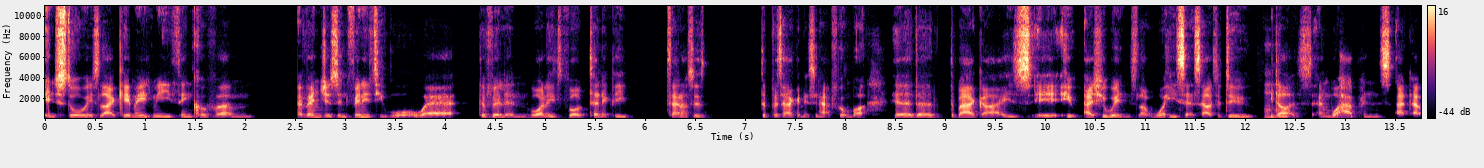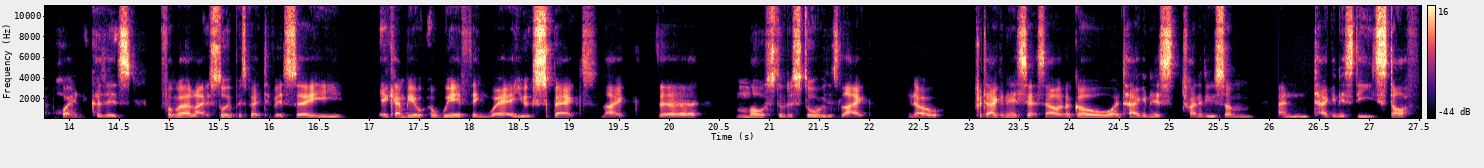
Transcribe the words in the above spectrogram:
in stories. Like it made me think of um, Avengers: Infinity War, where the villain, well, he's well technically Thanos is the protagonist in that film, but uh, the the bad guy is he he actually wins. Like what he sets out to do, he Mhm. does, and what happens at that point because it's from a like story perspective, it's a it can be a, a weird thing where you expect like the most of the story is like you know protagonist sets out on a goal, antagonist trying to do some antagonisty stuff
